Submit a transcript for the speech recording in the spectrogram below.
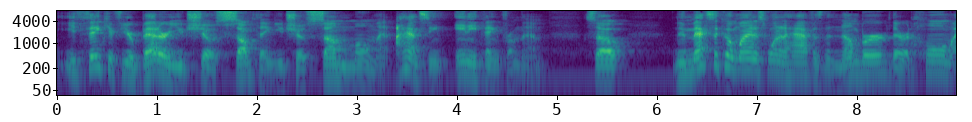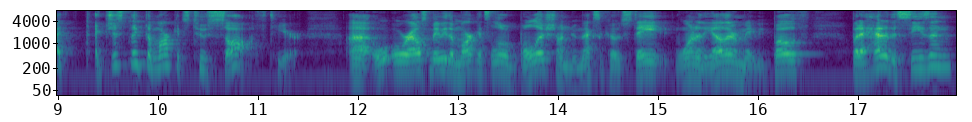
you think if you're better, you'd show something, you'd show some moment. I haven't seen anything from them. So, New Mexico minus one and a half is the number. They're at home. I, I just think the market's too soft here. Uh, or, or else maybe the market's a little bullish on New Mexico State, one or the other, maybe both. But ahead of the season,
